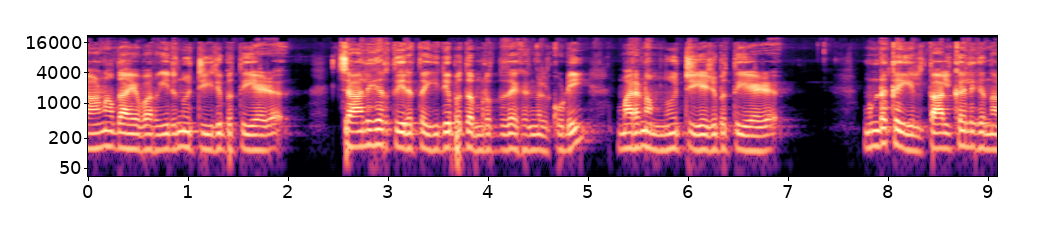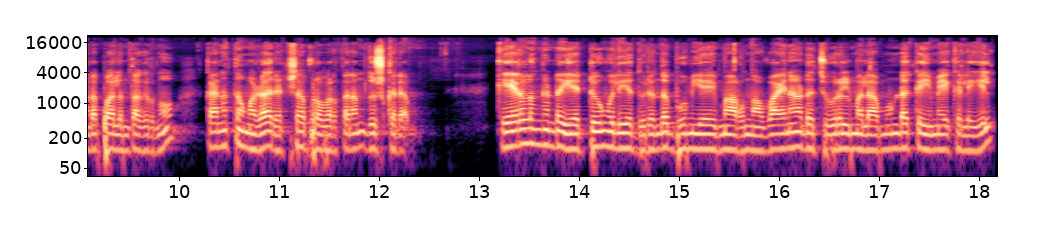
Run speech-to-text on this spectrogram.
കാണാതായവർ ഇരുന്നൂറ്റി ഇരുപത്തിയേഴ് ചാലിയർ തീരത്തെ ഇരുപത് മൃതദേഹങ്ങൾ കൂടി മരണം നൂറ്റി എഴുപത്തിയേഴ് മുണ്ടക്കൈയിൽ താൽക്കാലിക നടപ്പാലം തകർന്നു. കനത്ത മഴ രക്ഷാപ്രവർത്തനം ദുഷ്കരം. കേരളം കണ്ട ഏറ്റവും വലിയ ദുരന്തഭൂമിയായി മാറുന്ന വയനാട് ചൂരൽമല മുണ്ടക്കൈ മേഖലയിൽ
